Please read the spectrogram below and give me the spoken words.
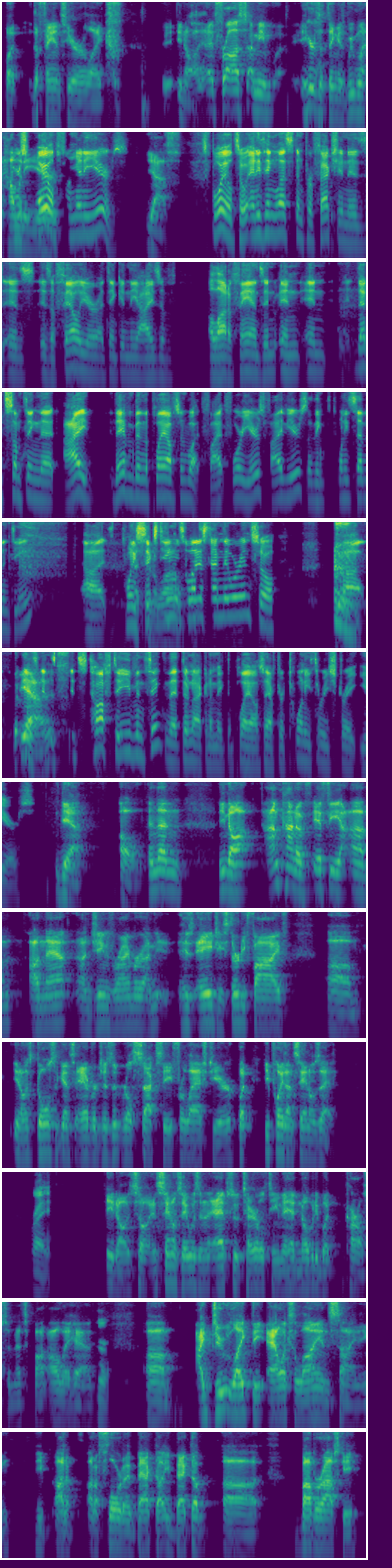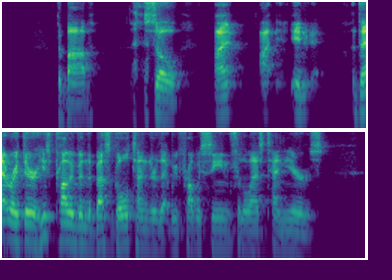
But the fans here are like, you know, eh, for us, I mean, here's the thing: is we went how We're many spoiled years? for many years. Yes, Spoiled. So anything less than perfection is is is a failure. I think in the eyes of a lot of fans, and and and that's something that I they haven't been in the playoffs in what five four years five years. I think 2017. Uh, 2016 was the last time they were in. So uh, yeah, it's, it's, it's, it's tough to even think that they're not going to make the playoffs after 23 straight years. yeah. Oh, and then you know, I'm kind of iffy on on that on James Reimer. I mean, his age, he's 35. Um, you know, his goals against average isn't real sexy for last year, but he played on San Jose. Right. you know, so and San Jose was an absolute terrible team. They had nobody but Karlsson. That's about all they had. Sure. Um, I do like the Alex Lyons signing. He out of out of Florida backed out. He backed up uh, Bobrovsky, the Bob. So I I in that right there, he's probably been the best goaltender that we've probably seen for the last ten years.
